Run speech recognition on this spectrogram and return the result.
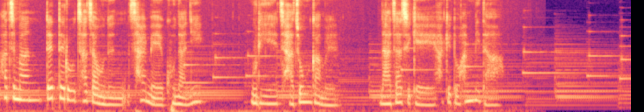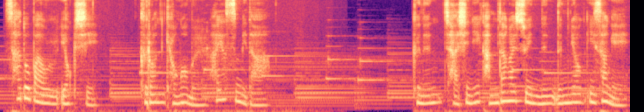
하지만 때때로 찾아오는 삶의 고난이 우리의 자존감을 낮아지게 하기도 합니다. 사도 바울 역시 그런 경험을 하였습니다. 그는 자신이 감당할 수 있는 능력 이상의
